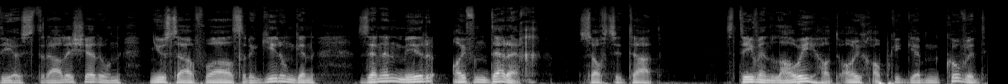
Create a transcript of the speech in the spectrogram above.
die australische und New South Wales Regierungen sind wir auf dem Derech. Soft Zitat. Stephen Lowy hat euch abgegeben Covid,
